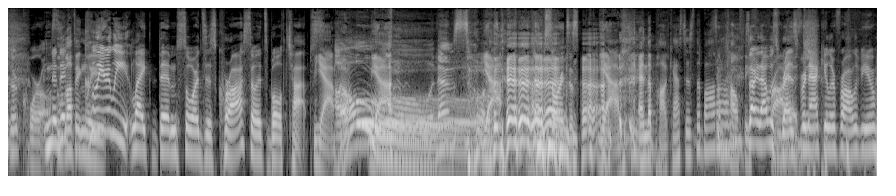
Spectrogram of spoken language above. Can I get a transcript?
They're quarrels. No, they're lovingly- clearly like them swords is crossed, so it's both tops. Yeah. Oh, oh, Yeah. Them so- Yeah. Them swords is yeah. and the podcast is the bottom. Healthy. Sorry, that was res frottage. vernacular for all of you.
